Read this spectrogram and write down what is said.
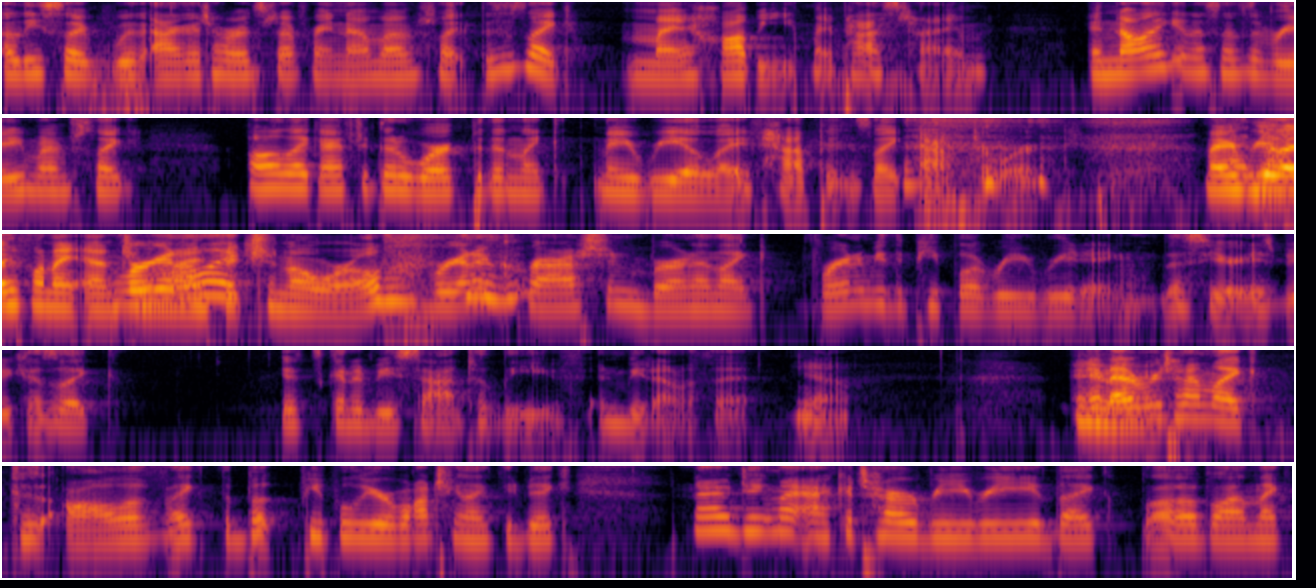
at least like with ACOTAR and stuff right now. But I'm just like this is like my hobby, my pastime, and not like in the sense of reading, but I'm just like oh like I have to go to work, but then like my real life happens like after work. my real know. life when I enter We're gonna, my like- fictional world. We're gonna crash and burn and like we're gonna be the people rereading the series because like it's gonna be sad to leave and be done with it. yeah. And every time, like, because all of like the book people we were watching, like, they'd be like, "Now I'm doing my ACOTAR reread," like, blah blah. blah. And like,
